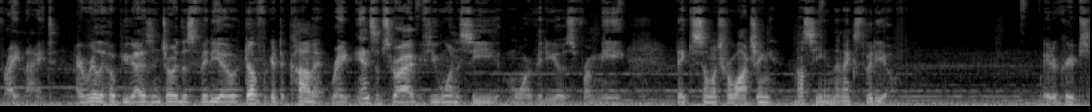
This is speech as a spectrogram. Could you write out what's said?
Fright Night. I really hope you guys enjoyed this video. Don't forget to comment, rate, and subscribe if you want to see more videos from me. Thank you so much for watching. I'll see you in the next video. Later, creeps.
